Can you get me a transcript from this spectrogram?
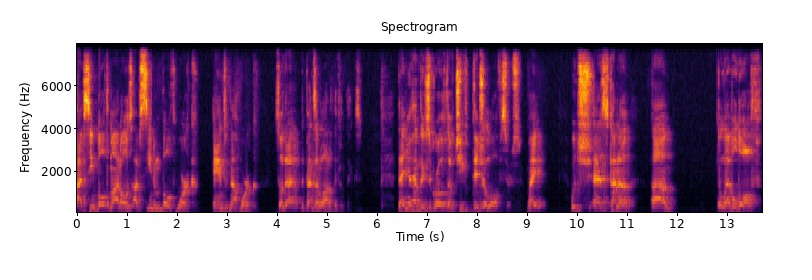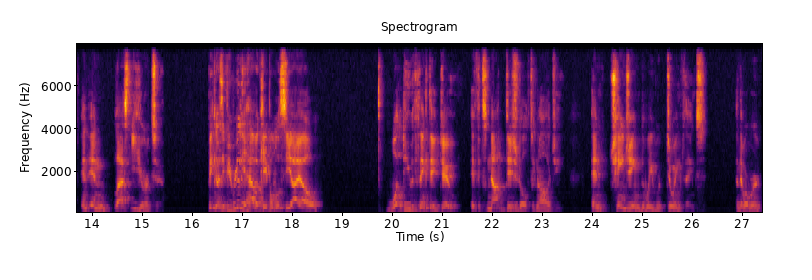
I've seen both models. I've seen them both work and not work. So that depends on a lot of different things. Then you have this growth of chief digital officers, right? Which has kind of um, leveled off in, in last year or two. Because if you really have a capable CIO, what do you think they do if it's not digital technology? and changing the way we're doing things and the way we're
